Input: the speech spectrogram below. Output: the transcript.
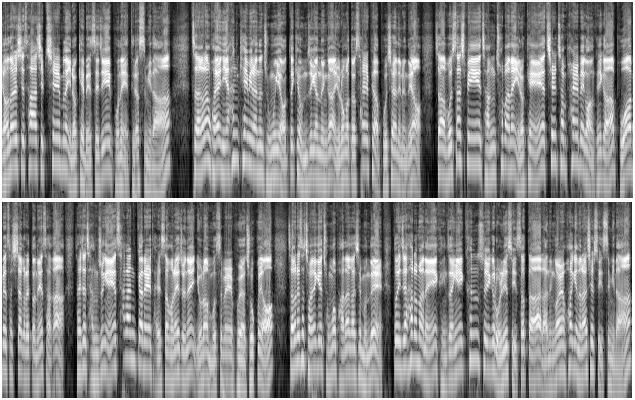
8시 47분에 이렇게 메시지 보내드렸습니다. 자, 그럼 과연 이 한캠이라는 종목이 어떻게 움직였는가 이런 것도 살펴보셔야 되는데요. 자, 보시다시피 장 초반에 이렇게 7,800원 그러니까 보합에서 시작을 했던 회사가 자 이제 장중에 상한가를 달성을 해주는 이런 모습을 보여줬고요. 자 그래서 저에게 종목 받아가신 분들 또 이제 하루 만에 굉장히 큰 수익을 올릴 수 있었다라는 걸 확인을 하실 수 있습니다.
